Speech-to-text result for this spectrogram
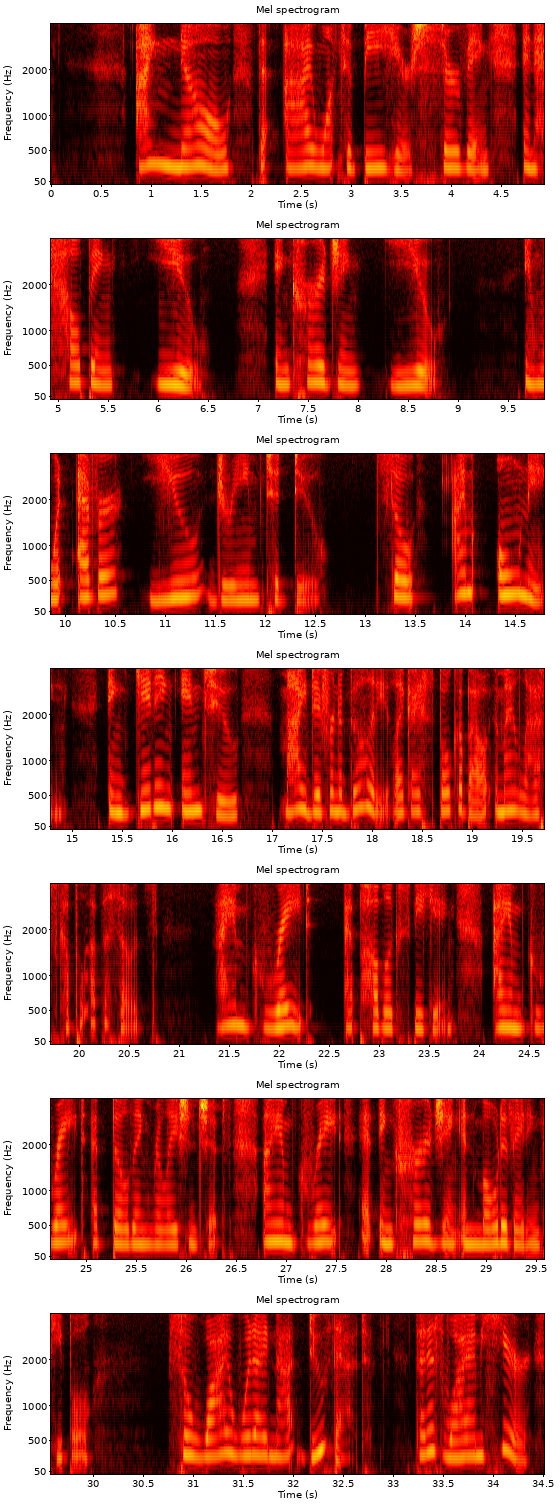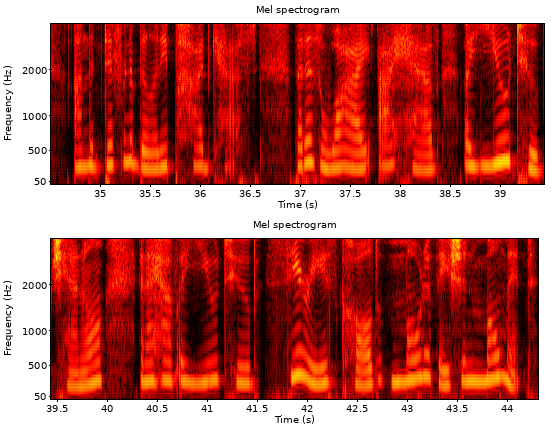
I know that I want to be here serving and helping you, encouraging you in whatever you dream to do. So I'm owning and getting into my different ability, like I spoke about in my last couple episodes. I am great at public speaking. I am great at building relationships. I am great at encouraging and motivating people. So, why would I not do that? That is why I'm here on the Different Ability podcast. That is why I have a YouTube channel and I have a YouTube series called Motivation Moment.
